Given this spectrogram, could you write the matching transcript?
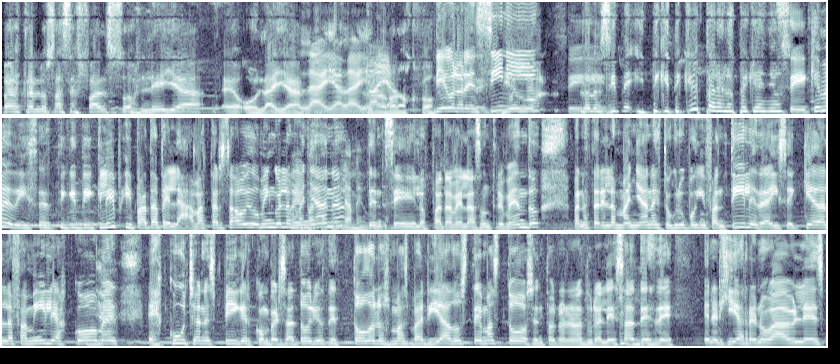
van a estar los Haces Falsos, Leia eh, o Laia. Laia, Laia. No lo conozco. Diego Lorenzini. Diego Sí. Lorenzini y Tiquiti Clip para los pequeños. Sí, ¿qué me dices? Tiquiti Clip y Pata Pelá. Va a estar sábado y domingo en las Oye, mañanas. Sí, los Pata Pelá son tremendos. Van a estar en las mañanas estos grupos infantiles, de ahí se quedan las familias, escuchan speakers, conversatorios de todos los más variados temas, todos en torno a la naturaleza, desde energías renovables,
